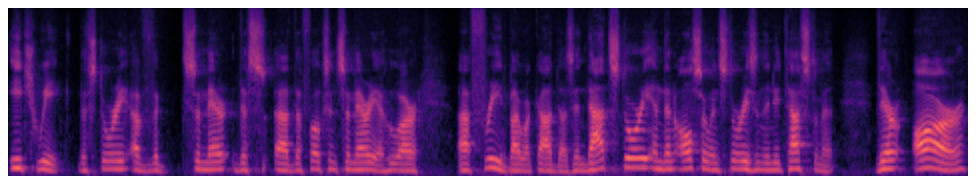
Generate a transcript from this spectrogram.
each week, the story of the, Samar- the, uh, the folks in Samaria who are uh, freed by what God does, in that story, and then also in stories in the New Testament, there are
